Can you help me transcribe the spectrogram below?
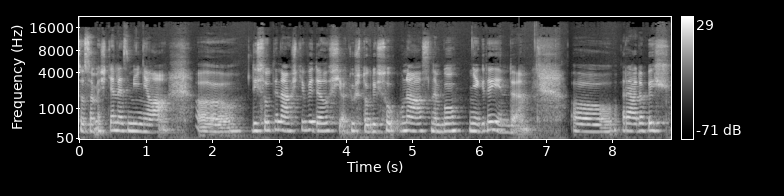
co jsem ještě nezmínila, eh, když jsou ty návštěvy delší, ať už to, když jsou u nás nebo někde jinde, eh, ráda bych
